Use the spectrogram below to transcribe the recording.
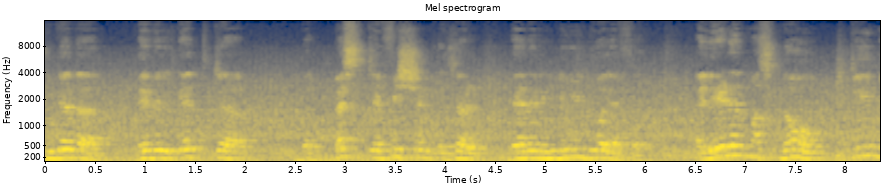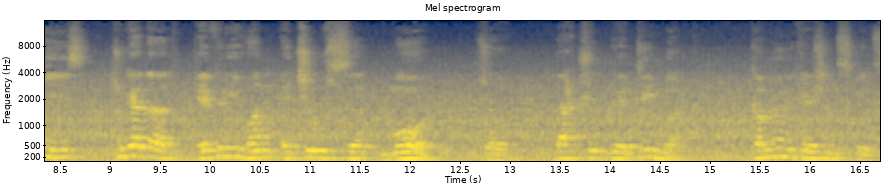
together, they will get uh, the best efficient result than an individual effort. A leader must know team is together, everyone achieves uh, more. So that should be a teamwork. Communication skills,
